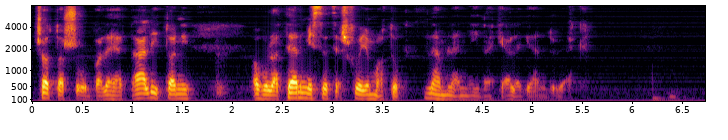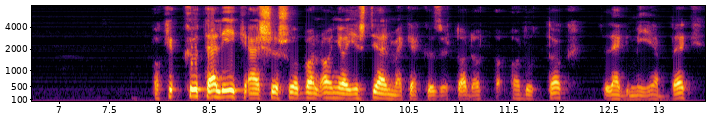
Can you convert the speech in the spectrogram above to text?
csatasorba lehet állítani, ahol a természetes folyamatok nem lennének elegendőek. A kötelék elsősorban anya és gyermeke között adottak, legmélyebbek,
